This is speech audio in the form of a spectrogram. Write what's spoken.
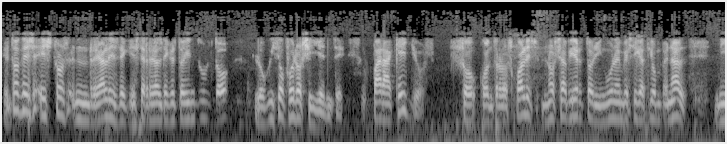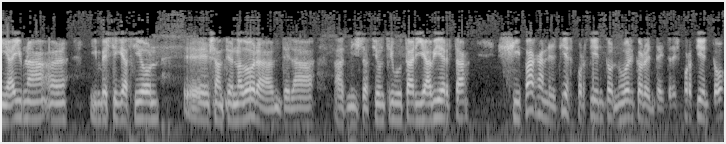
Entonces, estos reales de este Real Decreto de Indulto lo que hizo fue lo siguiente. Para aquellos contra los cuales no se ha abierto ninguna investigación penal, ni hay una eh, investigación eh, sancionadora de la Administración Tributaria abierta, si pagan el 10%, no el 43%,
